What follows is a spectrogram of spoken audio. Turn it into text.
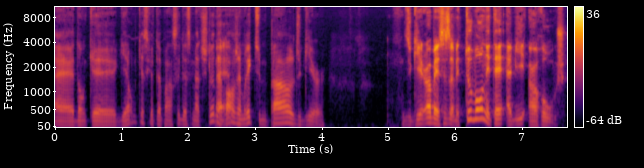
Euh, donc, euh, Guillaume, qu'est-ce que tu as pensé de ce match-là? Ben, D'abord, j'aimerais que tu me parles du gear. Du gear. Ah, ben c'est ça. Mais tout le monde était habillé en rouge.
